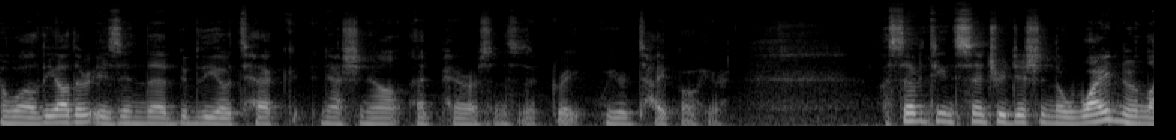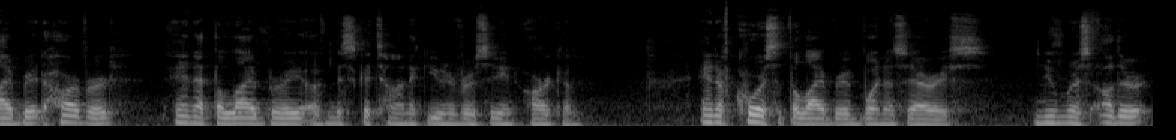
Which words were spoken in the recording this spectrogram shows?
and while the other is in the Bibliothèque Nationale at Paris. And this is a great weird typo here. A 17th century edition the Widener Library at Harvard and at the Library of Miskatonic University in Arkham. And of course at the Library of Buenos Aires. Numerous other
